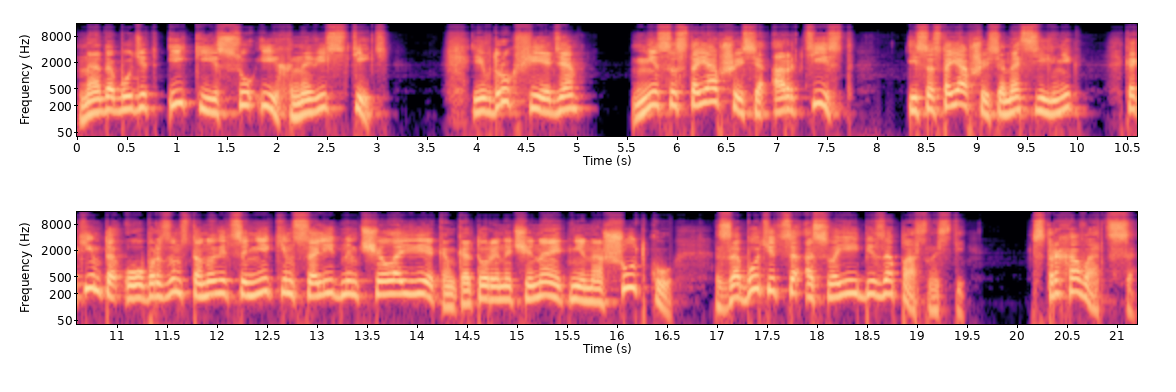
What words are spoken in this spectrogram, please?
Надо будет и кису их навестить. И вдруг Федя, несостоявшийся артист и состоявшийся насильник каким-то образом становится неким солидным человеком, который начинает не на шутку заботиться о своей безопасности, страховаться,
